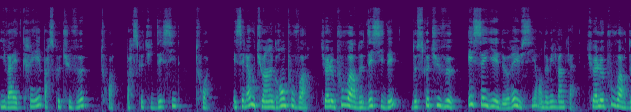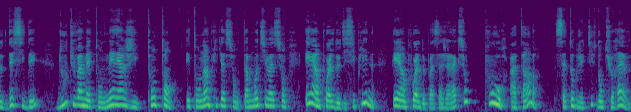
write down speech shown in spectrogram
il va être créé parce que tu veux toi, parce que tu décides toi. Et c'est là où tu as un grand pouvoir. Tu as le pouvoir de décider de ce que tu veux essayer de réussir en 2024. Tu as le pouvoir de décider d'où tu vas mettre ton énergie, ton temps et ton implication, ta motivation et un poil de discipline et un poil de passage à l'action pour atteindre cet objectif dont tu rêves,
